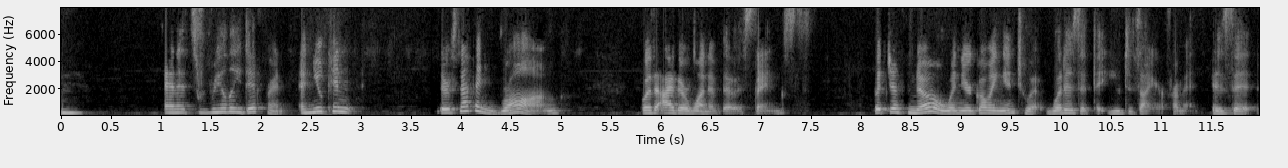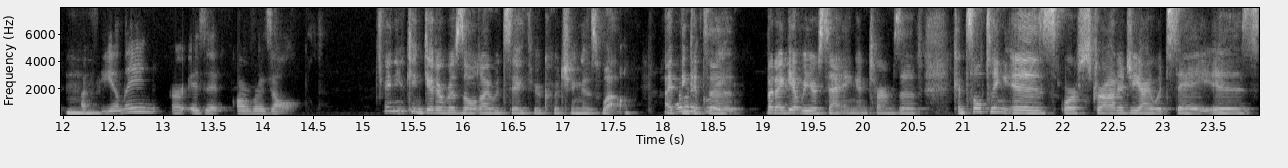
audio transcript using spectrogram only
Mm and it's really different. And you can, there's nothing wrong with either one of those things. But just know when you're going into it, what is it that you desire from it? Is it mm-hmm. a feeling or is it a result? And you can get a result, I would say, through coaching as well. I, I think it's agree. a, but I get what you're saying in terms of consulting is, or strategy, I would say, is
